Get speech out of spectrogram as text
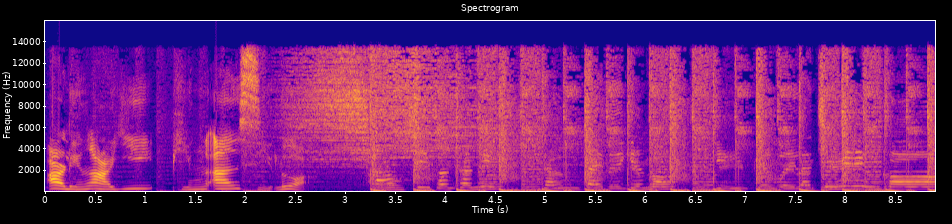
二零二一平安喜乐 好喜欢看你坦白的眼眸，一片蔚蓝晴空。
